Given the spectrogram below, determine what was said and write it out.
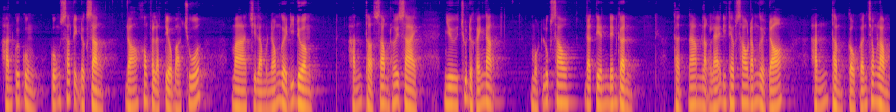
Hắn cuối cùng cũng xác định được rằng đó không phải là tiểu bảo chúa mà chỉ là một nhóm người đi đường. Hắn thở sau một hơi dài như chút được gánh nặng. Một lúc sau đã tiến đến gần. Thần Nam lặng lẽ đi theo sau đám người đó. Hắn thầm cầu khấn trong lòng.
